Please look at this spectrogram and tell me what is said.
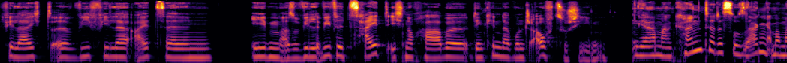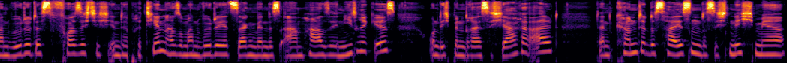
vielleicht, äh, wie viele Eizellen eben, also wie, wie viel Zeit ich noch habe, den Kinderwunsch aufzuschieben. Ja, man könnte das so sagen, aber man würde das vorsichtig interpretieren. Also man würde jetzt sagen, wenn das AMH sehr niedrig ist und ich bin 30 Jahre alt, dann könnte das heißen, dass ich nicht mehr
